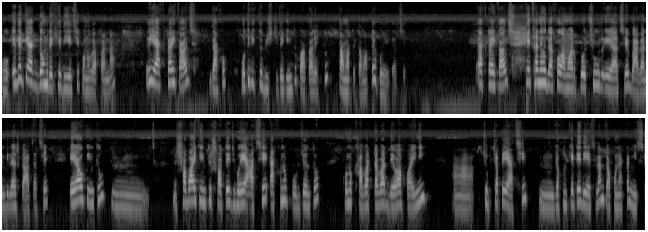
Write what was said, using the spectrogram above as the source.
তো এদেরকে একদম রেখে দিয়েছি, কোনো ব্যাপার না। এই একটাই কাজ, দেখো, অতিরিক্ত বৃষ্টিতে কিন্তু পাতার একটু তামাটে তামাটে হয়ে গেছে। একটাই কাজ, এখানেও দেখো আমার প্রচুর এ আছে বাগান বিলাস গাছ আছে। এরাও কিন্তু সবাই কিন্তু সতেজ হয়ে আছে, এখনও পর্যন্ত কোনো খাবার টাবার দেওয়া হয়নি। চুপচাপে আছি। যখন কেটে দিয়েছিলাম, তখন একটা মিশ্র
